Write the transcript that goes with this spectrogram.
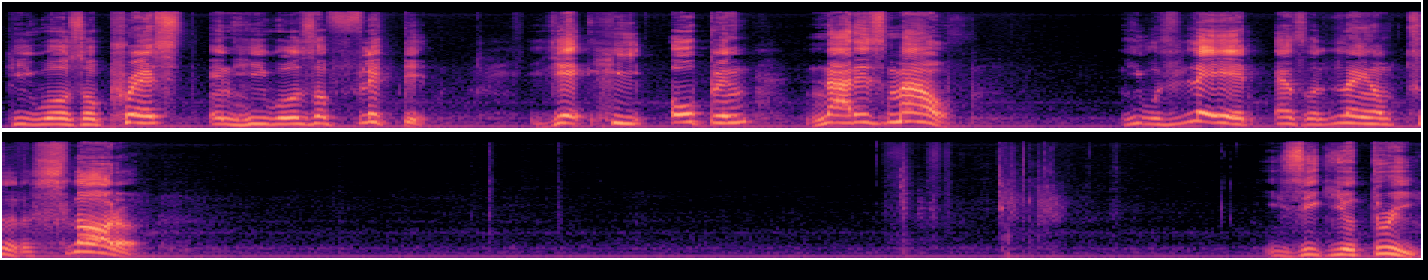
He was oppressed and he was afflicted, yet he opened not his mouth. He was led as a lamb to the slaughter. Ezekiel 3,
